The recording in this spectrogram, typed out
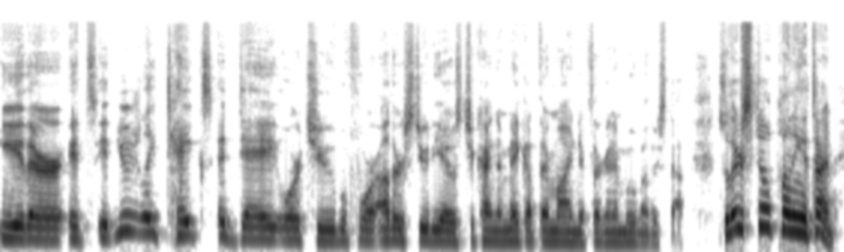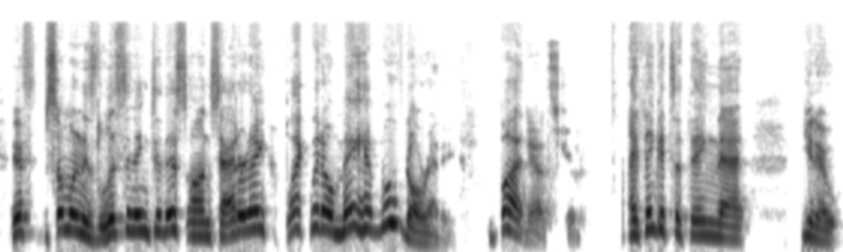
either it's it usually takes a day or two before other studios to kind of make up their mind if they're going to move other stuff. So there's still plenty of time. If someone is listening to this on Saturday, Black Widow may have moved already. But yeah, it's true. I think it's a thing that you know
